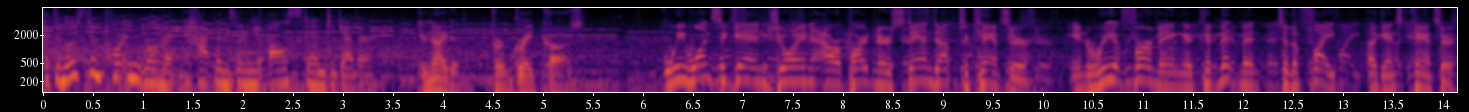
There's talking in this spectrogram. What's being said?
But the most important moment happens when we all stand together. United for a great cause. We once again join our partners Stand Up to Cancer in reaffirming a commitment to the fight against cancer.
